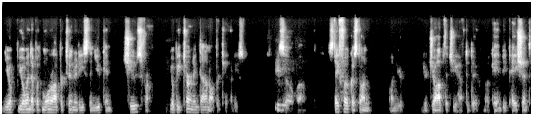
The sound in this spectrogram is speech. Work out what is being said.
you'll you'll end up with more opportunities than you can choose from. You'll be turning down opportunities. Mm-hmm. So uh, stay focused on on your your job that you have to do. Okay, and be patient,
